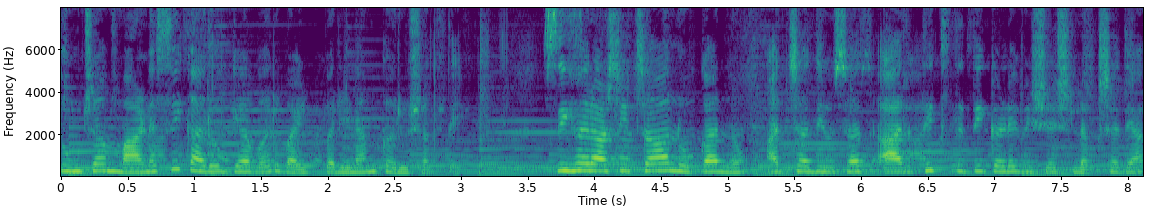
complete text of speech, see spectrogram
तुमच्या मानसिक आरोग्यावर वाईट परिणाम करू शकते. सिंह राशीच्या लोकांना आजच्या दिवसात आर्थिक स्थितीकडे विशेष लक्ष द्या.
